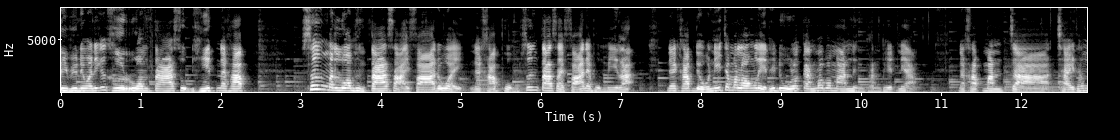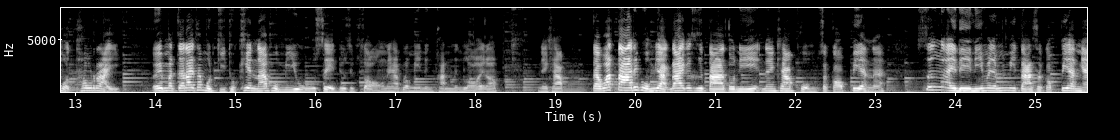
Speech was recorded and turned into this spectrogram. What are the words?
รีวิวในวันนี้ก็คือรวมตาสุดฮิตนะครับ ซึ่งมันรวมถึงตาสายฟ้าด้วยนะครับผมซึ่งตาสายฟ้าเนี่ยผมมีละนะครับเดี๋ยววันนี้จะมาลองเลทให้ดูแล้วกันว่าประมาณ 1,000 เพชรเนี่ยนะครับมันจะใช้ทั้งหมดเท่าไหร่เอ้ยมันจะได้ทั้งหมดกี่โทเค็นนะ ผมมีอยู่เศษอยู่ 12 นะครับ เรามี 1,100 เนาะนะครับแต่ว่าตาที่ผมอยากได้ก็คือตาตัวนี้นะครับผมสกอร์เปียนนะ ซึ่ง ID นี้มันยังไม่มีตาสกอร์เปียนไง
